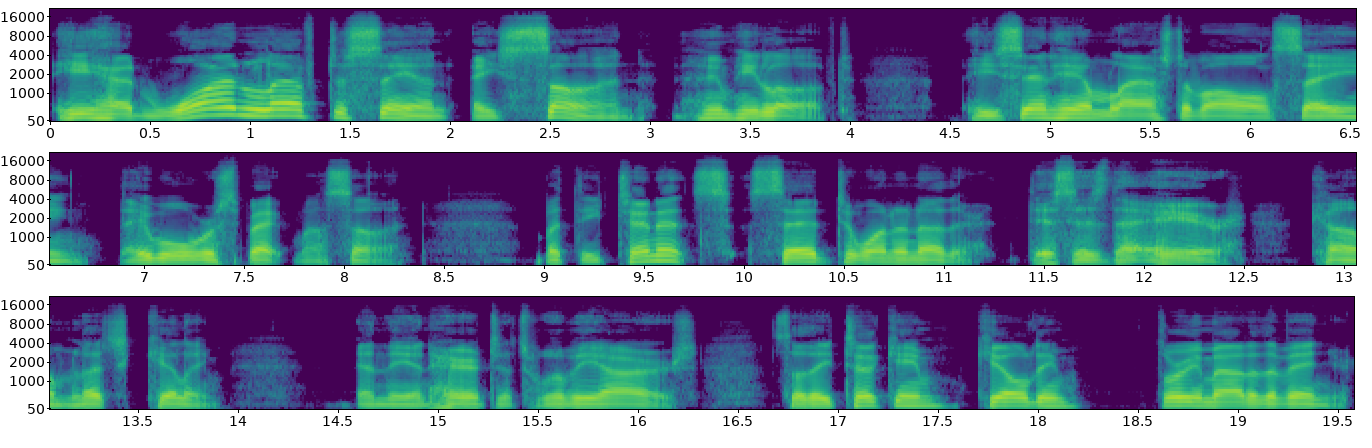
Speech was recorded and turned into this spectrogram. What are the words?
He had one left to send, a son whom he loved. He sent him last of all, saying, They will respect my son. But the tenants said to one another, This is the heir. Come, let's kill him, and the inheritance will be ours. So they took him, killed him, threw him out of the vineyard.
